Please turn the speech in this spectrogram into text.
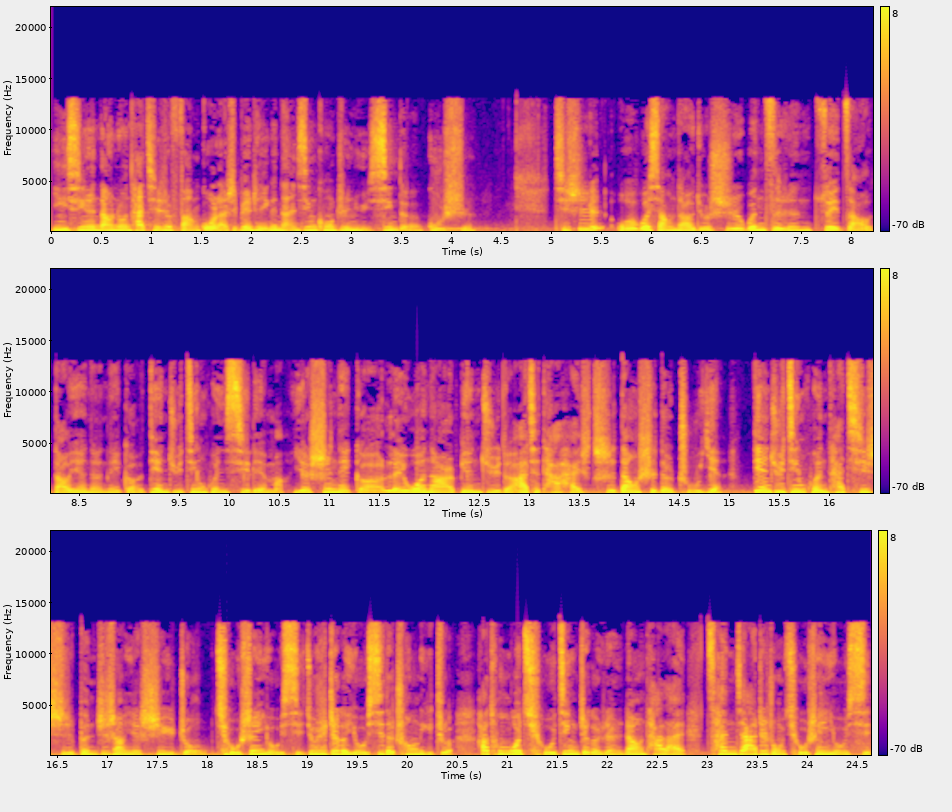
隐形人当中，他其实反过来是变成一个男性控制女性的故事。其实我我想到就是温子仁最早导演的那个《电锯惊魂》系列嘛，也是那个雷沃纳尔编剧的，而且他还是当时的主演。《电锯惊魂》它其实本质上也是一种求生游戏，就是这个游戏的创立者，他通过囚禁这个人，让他来参加这种求生游戏。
